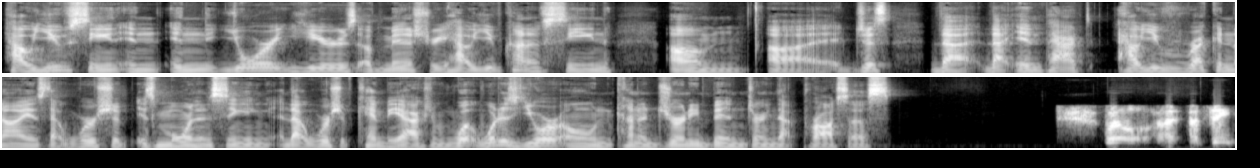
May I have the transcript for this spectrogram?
how you've seen in in your years of ministry, how you've kind of seen um, uh, just that that impact, how you recognize that worship is more than singing, and that worship can be action. What what has your own kind of journey been during that process? Well, I, I think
